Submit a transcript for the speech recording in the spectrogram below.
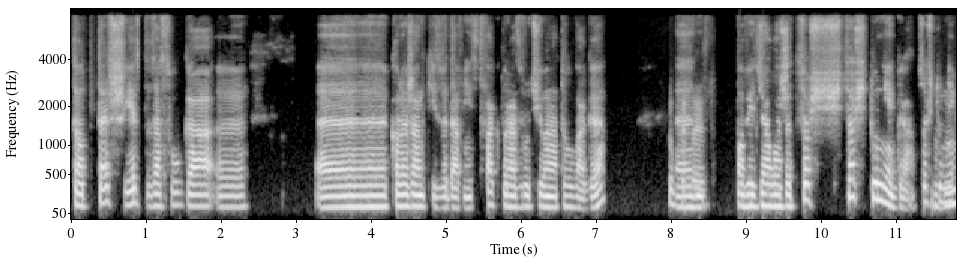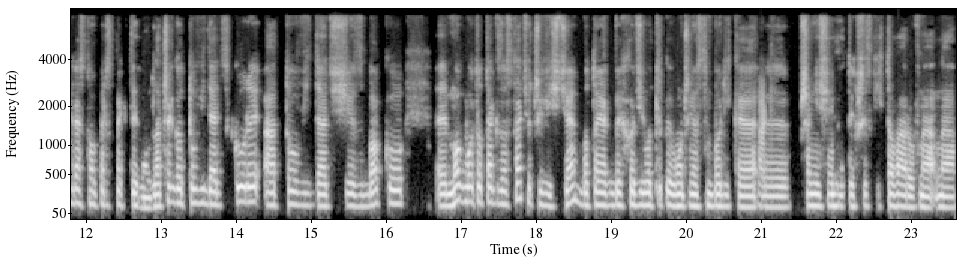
to też jest zasługa koleżanki z wydawnictwa, która zwróciła na to uwagę. Super powiedziała, że coś, coś tu nie gra, coś tu mhm. nie gra z tą perspektywą. Dlaczego tu widać z góry, a tu widać z boku? Mogło to tak zostać oczywiście, bo to jakby chodziło tylko i wyłącznie o symbolikę tak. Przeniesienia tych wszystkich towarów na, na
